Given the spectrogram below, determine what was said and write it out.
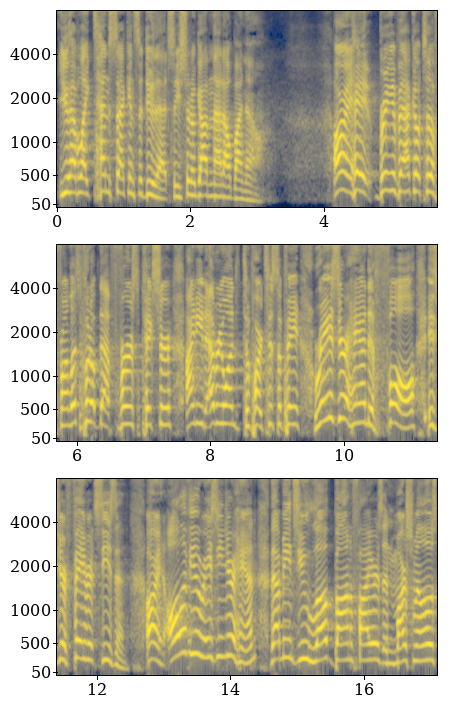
You have like 10 seconds to do that, so you should have gotten that out by now. All right, hey, bring it back up to the front. Let's put up that first picture. I need everyone to participate. Raise your hand if fall is your favorite season. All right, all of you raising your hand, that means you love bonfires and marshmallows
